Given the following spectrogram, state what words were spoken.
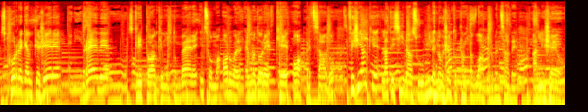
Scorre che è un piacere, breve, scritto anche molto bene. Insomma, Orwell è un autore che ho apprezzato. Feci anche la tesina su 1984, pensate, al liceo,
